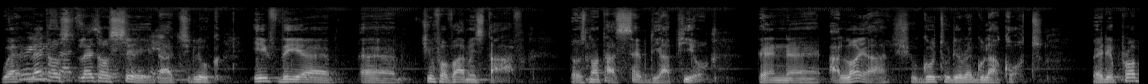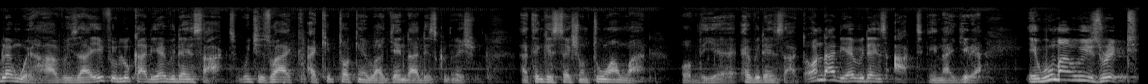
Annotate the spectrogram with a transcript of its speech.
Well, really let us, let us say yeah. that, look, if the uh, uh, chief of army staff does not accept the appeal, then uh, a lawyer should go to the regular court. But the problem we have is that if you look at the Evidence Act, which is why I, I keep talking about gender discrimination, I think it's section 211 of the uh, Evidence Act. Under the Evidence Act in Nigeria, a woman who is raped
